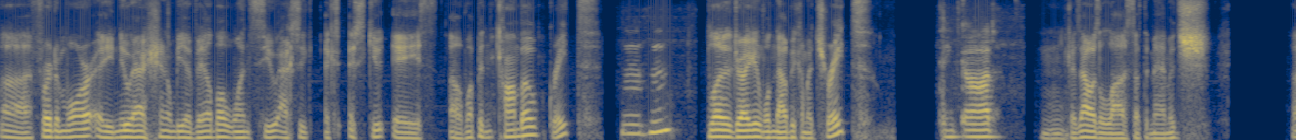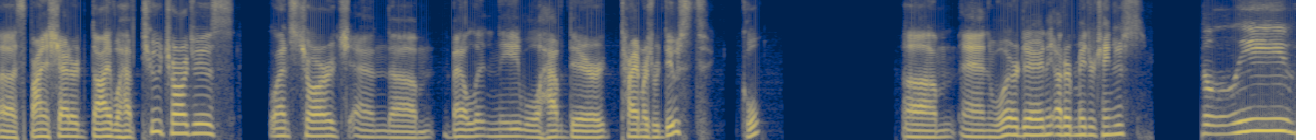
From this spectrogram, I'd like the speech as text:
Uh, furthermore, a new action will be available once you actually ex- execute a weapon combo. Great. Mm-hmm. Blood of the Dragon will now become a trait Thank God. because that was a lot of stuff to manage. Uh, Spine Shattered Dive will have two charges. Lance Charge, and um, Battle Litany will have their timers reduced. Cool. Um, and were there any other major changes? believe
